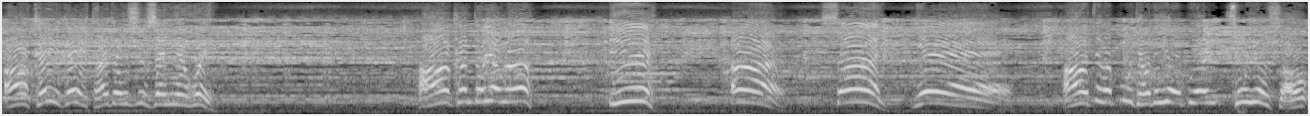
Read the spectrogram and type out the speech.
好，可以可以，台中市声乐会。好看多样了。一、二、三，耶！好，这个布条的右边出右手，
